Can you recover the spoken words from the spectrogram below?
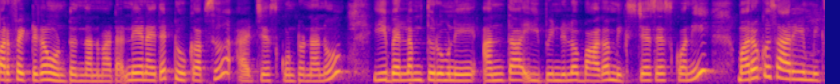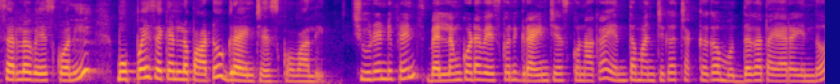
పర్ఫెక్ట్గా ఉంటుందన్నమాట. నేనైతే టూ కప్స్ యాడ్ చేసుకుంటున్నాను. ఈ బెల్లం తురుముని అంతా ఈ పిండిలో బాగా మిక్స్ చేసేసుకొని మరొకసారి మిక్సర్లో వేసుకొని ముప్పై సెకండ్ల పాటు గ్రైండ్ చేసుకోవాలి. చూడండి ఫ్రెండ్స్ బెల్లం కూడా వేసుకొని గ్రైండ్ చేసుకున్నాక ఎంత మంచిగా చక్కగా ముద్దగా తయారైందో.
